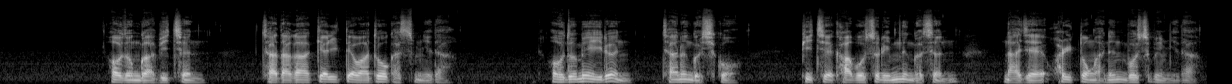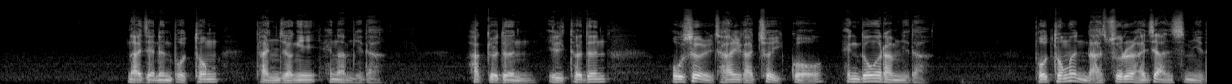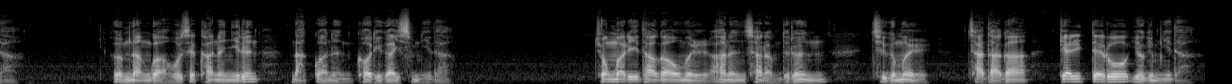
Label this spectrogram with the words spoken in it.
어둠과 빛은 자다가 깰 때와도 같습니다. 어둠의 일은 자는 것이고 빛의 갑옷을 입는 것은 낮에 활동하는 모습입니다. 낮에는 보통 단정히 행합니다. 학교든 일터든 옷을 잘 갖춰 입고 행동을 합니다. 보통은 낮술을 하지 않습니다. 음란과 호색하는 일은 낮과는 거리가 있습니다. 종말이 다가옴을 아는 사람들은 지금을 자다가 깰 때로 여깁니다.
